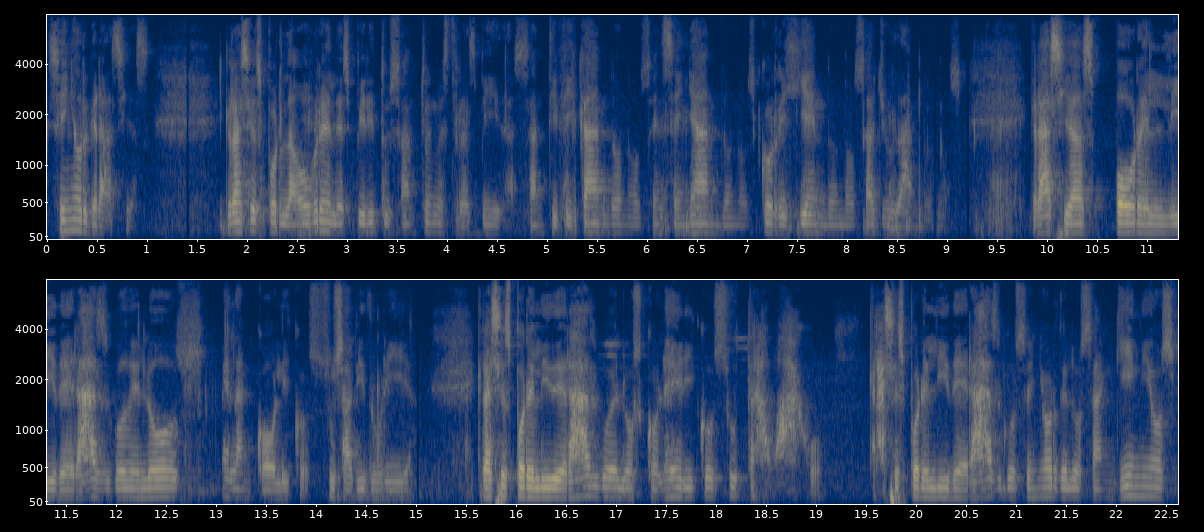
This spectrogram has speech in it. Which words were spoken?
Señor, gracias. Gracias por la obra del Espíritu Santo en nuestras vidas, santificándonos, enseñándonos, corrigiéndonos, ayudándonos. Gracias por el liderazgo de los melancólicos, su sabiduría. Gracias por el liderazgo de los coléricos, su trabajo. Gracias por el liderazgo, Señor, de los sanguíneos,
